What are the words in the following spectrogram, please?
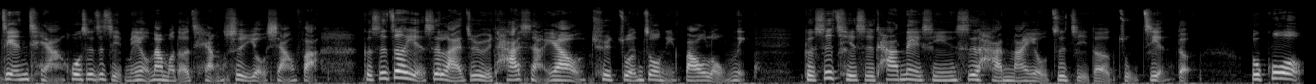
坚强，或是自己没有那么的强势，有想法。可是这也是来自于他想要去尊重你、包容你。可是其实他内心是还蛮有自己的主见的。不过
